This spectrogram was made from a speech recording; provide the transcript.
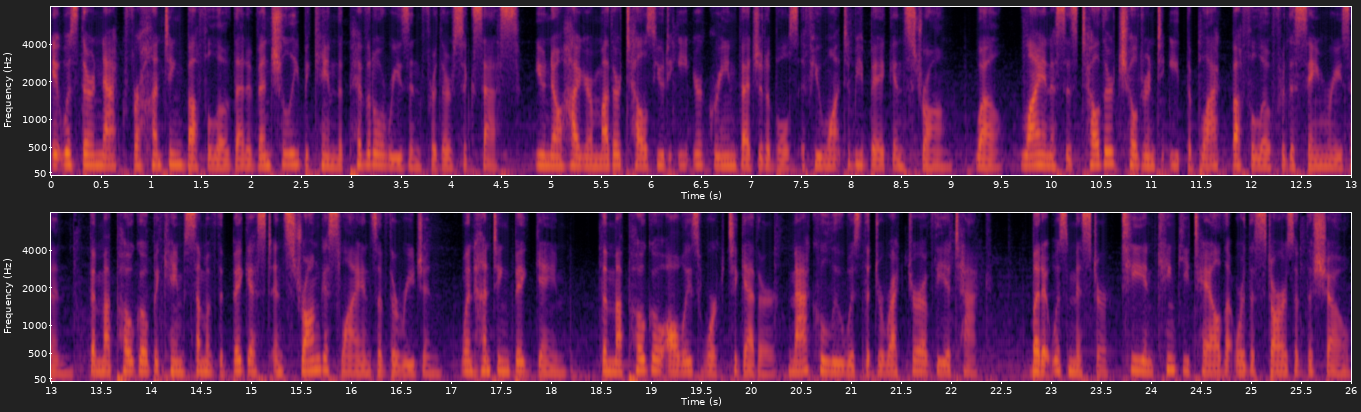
It was their knack for hunting buffalo that eventually became the pivotal reason for their success. You know how your mother tells you to eat your green vegetables if you want to be big and strong. Well, lionesses tell their children to eat the black buffalo for the same reason. The Mapogo became some of the biggest and strongest lions of the region. When hunting big game, the Mapogo always worked together. Makhulu was the director of the attack, but it was Mr. T and Kinky Tail that were the stars of the show.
